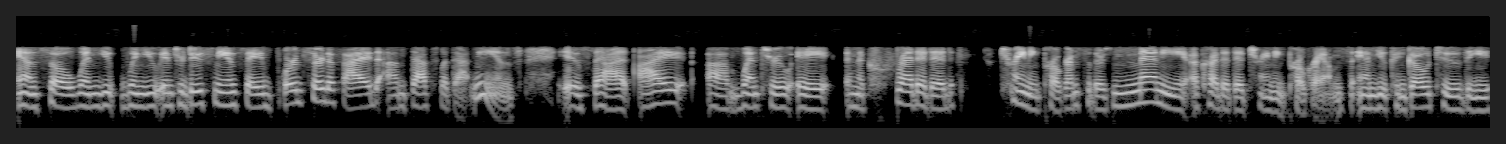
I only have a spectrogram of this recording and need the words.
And so when you when you introduce me and say board certified, um, that's what that means. Is that I um, went through a an accredited training programs. So there's many accredited training programs, and you can go to the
